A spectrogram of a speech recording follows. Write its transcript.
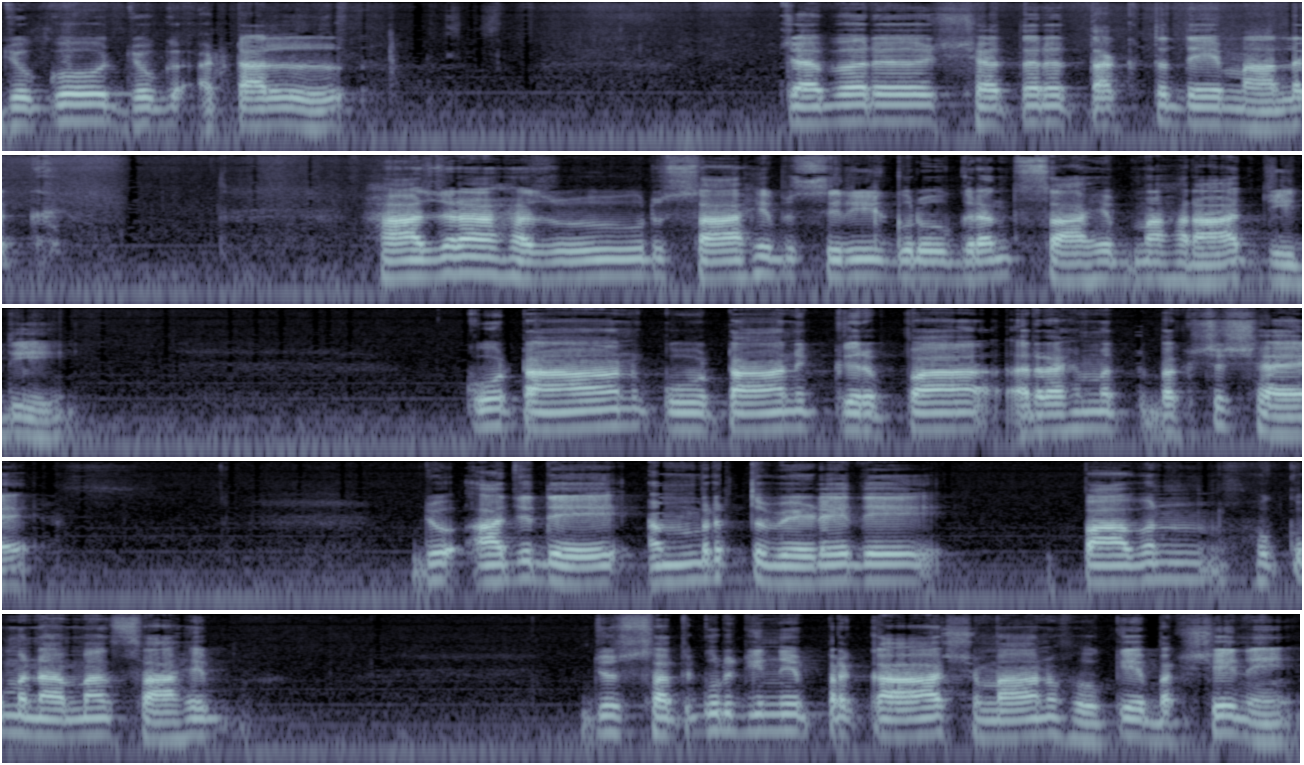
ਜੁਗੋ ਜੁਗ ਅਟਲ, ਚਬਰ ਸ਼ਤਰ ਤਖਤ ਦੇ ਮਾਲਕ, ਹਾਜ਼ਰਾ ਹਜ਼ੂਰ ਸਾਹਿਬ ਸ੍ਰੀ ਗੁਰੂ ਗ੍ਰੰਥ ਸਾਹਿਬ ਮਹਾਰਾਜ ਜੀ ਦੀ ਕੋਟਾਨ ਕੋਟਾਨ ਕਿਰਪਾ, ਰਹਿਮਤ ਬਖਸ਼ਿਸ਼ ਹੈ, ਜੋ ਅੱਜ ਦੇ ਅੰਮ੍ਰਿਤ ਵੇੜੇ ਦੇ ਪਾਵਨ ਹੁਕਮਨਾਮਾ ਸਾਹਿਬ, ਜੋ ਸਤਿਗੁਰੂ ਜੀ ਨੇ ਪ੍ਰਕਾਸ਼ਮਾਨ ਹੋ ਕੇ ਬਖਸ਼ੇ ਨੇ,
